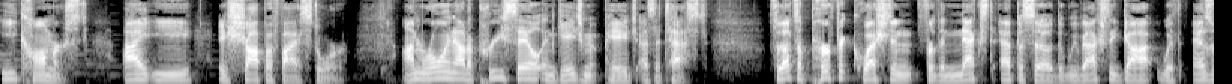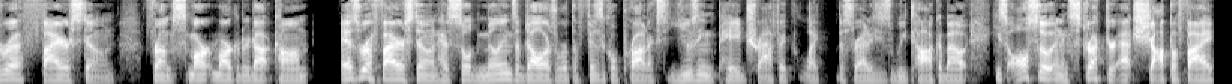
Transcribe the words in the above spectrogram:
e commerce, i.e., a Shopify store? I'm rolling out a pre sale engagement page as a test. So that's a perfect question for the next episode that we've actually got with Ezra Firestone from smartmarketer.com. Ezra Firestone has sold millions of dollars worth of physical products using paid traffic, like the strategies we talk about. He's also an instructor at Shopify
